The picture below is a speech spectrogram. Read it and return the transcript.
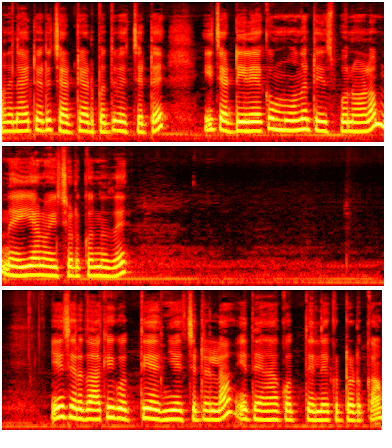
അതിനായിട്ടൊരു ചട്ടി അടുപ്പത്ത് വെച്ചിട്ട് ഈ ചട്ടിയിലേക്ക് മൂന്ന് ടീസ്പൂണോളം നെയ്യാണ് ഒഴിച്ചെടുക്കുന്നത് ഈ ചെറുതാക്കി കൊത്തി അരിഞ്ഞ് വെച്ചിട്ടുള്ള ഈ തേങ്ങാക്കൊത്തിലേക്ക് ഇട്ട് കൊടുക്കാം.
